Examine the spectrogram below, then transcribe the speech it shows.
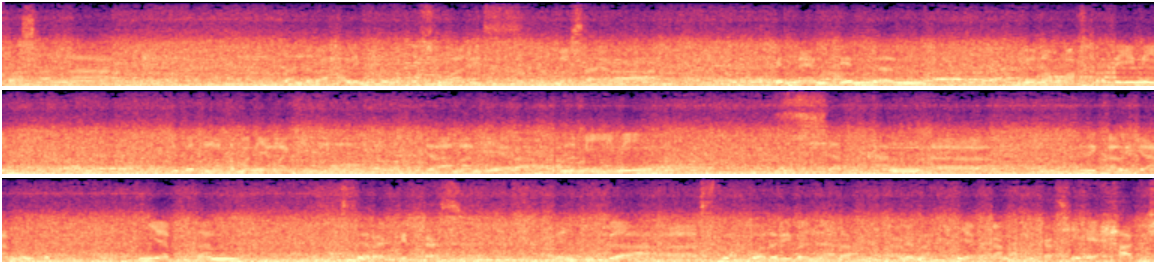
suasana. Bandara Halim Perdana Kusuma di masa era COVID-19 dan new normal seperti ini. Buat teman-teman yang lagi mau perjalanan di era pandemi ini siapkan eh, diri kalian untuk menyiapkan rapid test dan juga eh, setelah keluar dari bandara kalian harus menyiapkan aplikasi EHC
